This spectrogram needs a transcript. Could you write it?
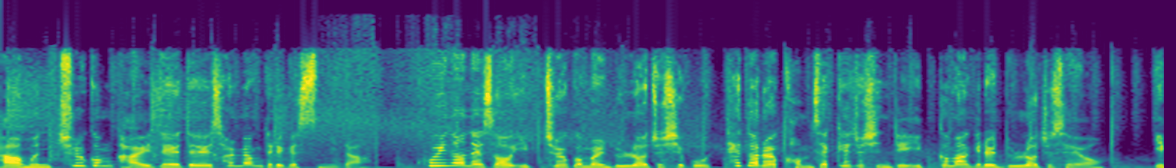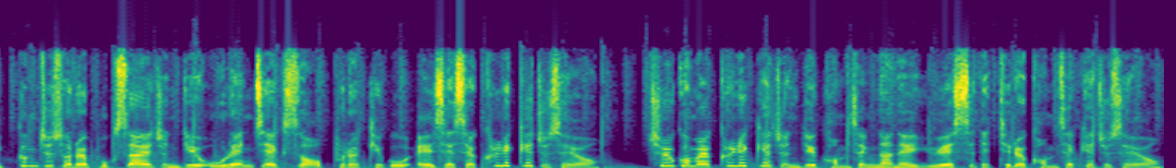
다음은 출금 가이드에 대해 설명드리겠습니다. 코인원에서 입출금을 눌러주시고 테더를 검색해 주신 뒤 입금하기를 눌러주세요. 입금 주소를 복사해 준 뒤 오렌지X 어플을 켜고 에셋을 클릭해 주세요. 출금을 클릭해 준 뒤 검색란에 USDT를 검색해 주세요.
